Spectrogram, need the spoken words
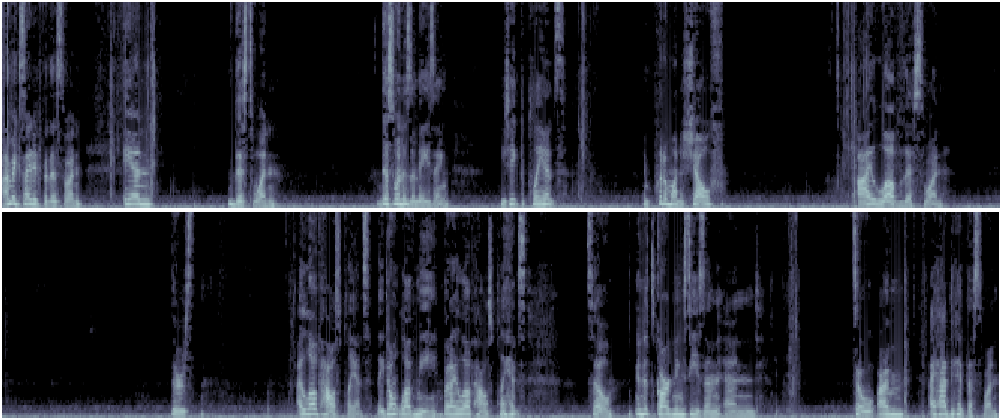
I'm excited for this one. And this one. This one is amazing. You take the plants and put them on a shelf. I love this one. There's, I love houseplants. They don't love me, but I love houseplants. So, and it's gardening season and so I'm, I had to get this one.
